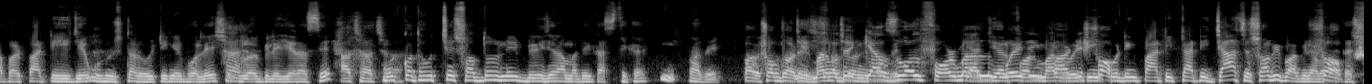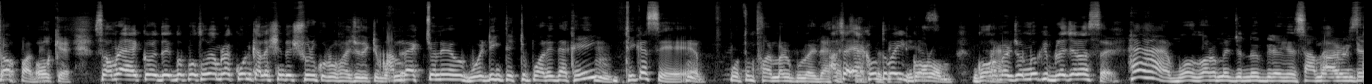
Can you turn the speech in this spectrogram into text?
আবার পার্টি যে অনুষ্ঠান ওয়েটিং এর বলে সেগুলো ব্লেজার আছে। আচ্ছা আচ্ছা। মোট কথা হচ্ছে সব ধরনের ব্লেজার আমাদের কাছ থেকে পাবেন। পাবে সব ধরনের মানে হচ্ছে ক্যাজুয়াল ফর্মাল ওয়েডিং পার্টি সব। পার্টি টাটি যা আছে সবই পাবেন সব সব পাবেন ওকে সো আমরা এক করে দেখব প্রথমে আমরা কোন কালেকশন দিয়ে শুরু করব ভাই যদি একটু বলতেন। আমরা অ্যাকচুয়ালি ওয়েটিং একটু পরে দেখাই ঠিক আছে? প্রথম ফর্মাল গুলোই দেখাচ্ছি আচ্ছা এখন তো ভাই? গরম। গরমের জন্য কি ব্লেজার আছে? হ্যাঁ হ্যাঁ গরমের জন্য ব্লেজার সামার উইন্টার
